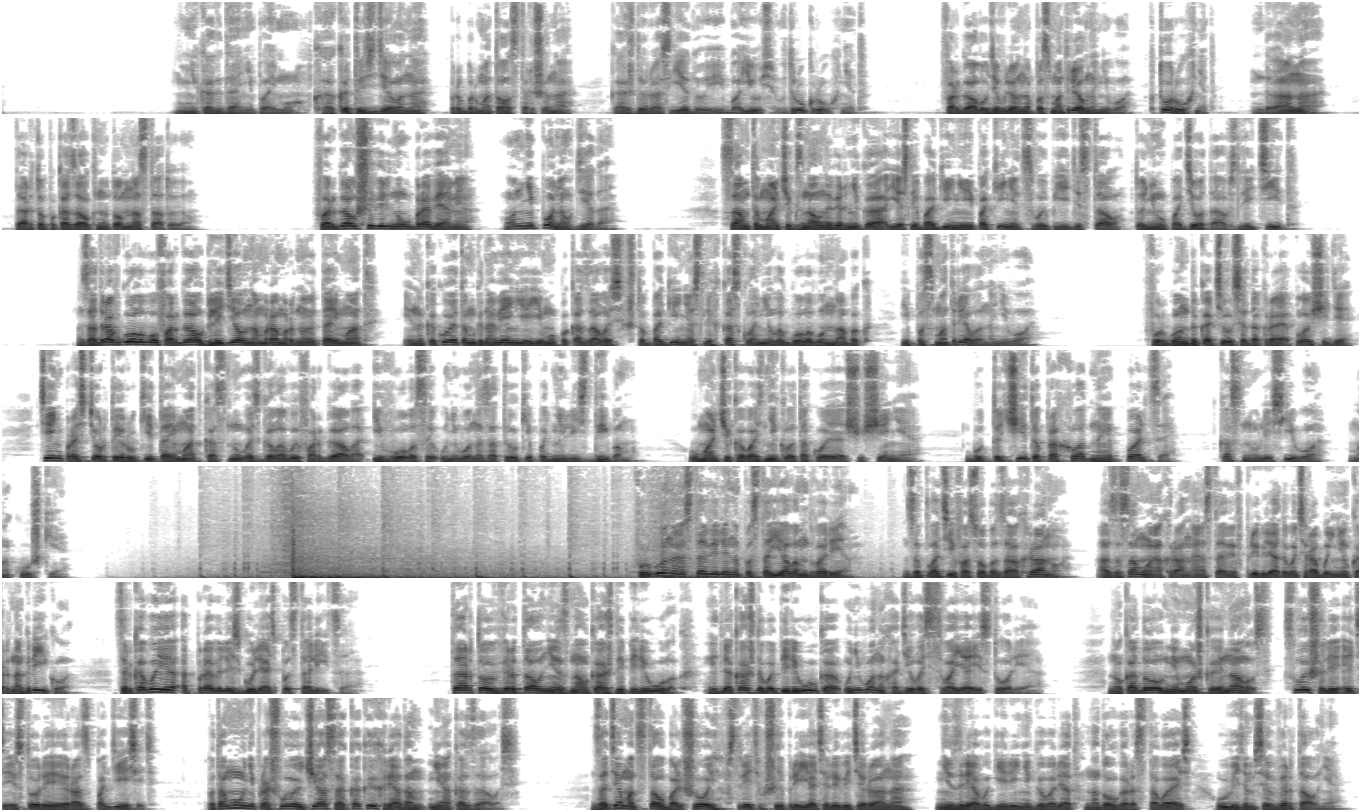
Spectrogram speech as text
«Никогда не пойму, как это сделано», – пробормотал старшина. «Каждый раз еду и боюсь, вдруг рухнет». Фаргал удивленно посмотрел на него. «Кто рухнет?» «Да она». Тарто показал кнутом на статую. Фаргал шевельнул бровями. Он не понял деда. Сам-то мальчик знал наверняка, если богиня и покинет свой пьедестал, то не упадет, а взлетит. Задрав голову, Фаргал глядел на мраморную таймат, и на какое-то мгновение ему показалось, что богиня слегка склонила голову на бок и посмотрела на него. Фургон докатился до края площади, тень простертой руки Таймат коснулась головы Фаргала, и волосы у него на затылке поднялись дыбом. У мальчика возникло такое ощущение, будто чьи-то прохладные пальцы коснулись его макушки. Фургоны оставили на постоялом дворе. Заплатив особо за охрану, а за самой охраной оставив приглядывать рабыню Карнагрийку, цирковые отправились гулять по столице. Тарто в Верталне знал каждый переулок, и для каждого переулка у него находилась своя история. Но Кадол, Мимошка и Налус слышали эти истории раз по десять, потому не прошло и часа, как их рядом не оказалось. Затем отстал Большой, встретивший приятеля ветерана. Не зря в Агирине говорят, надолго расставаясь, увидимся в Верталне.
